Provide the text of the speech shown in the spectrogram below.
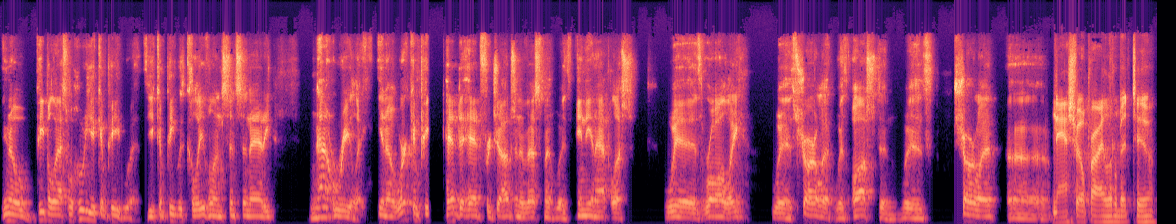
You know, people ask, well, who do you compete with? Do you compete with Cleveland, Cincinnati? Not really. You know, we're competing head to head for jobs and investment with Indianapolis, with Raleigh, with Charlotte, with Austin, with Charlotte, uh, Nashville, probably a little bit too.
